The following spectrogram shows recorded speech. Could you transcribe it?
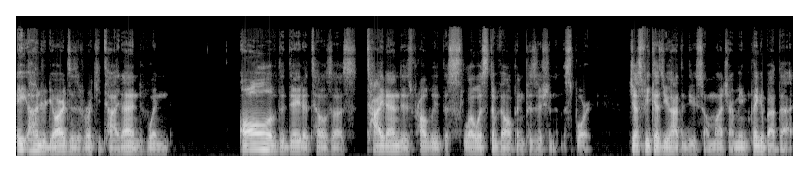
800 yards as a rookie tight end when all of the data tells us tight end is probably the slowest developing position in the sport just because you have to do so much. I mean, think about that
